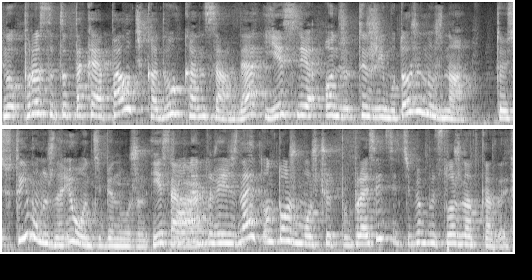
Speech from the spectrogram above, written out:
Ну, просто тут такая палочка о двух концах, да? Если он же, ты же ему тоже нужна, то есть ты ему нужна, и он тебе нужен. Если так. он эту вещь знает, он тоже может что-то попросить, и тебе будет сложно отказать.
